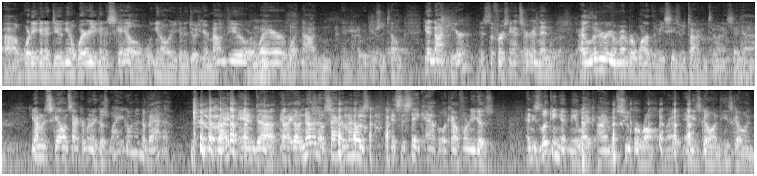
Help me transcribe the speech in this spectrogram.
uh, what are you going to do? You know, where are you going to scale? You know, are you going to do it here in Mountain View or where or whatnot?" And, and I would usually tell them, "Yeah, not here," is the first answer. And then I literally remember one of the VCs we were talking to, and I said, uh, "Yeah, I'm going to scale in Sacramento." He goes, "Why are you going to Nevada?" right? And uh, and I go, "No, no, no, Sacramento's it's the state capital of California." He goes, and he's looking at me like I'm super wrong, right? And he's going, he's going,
